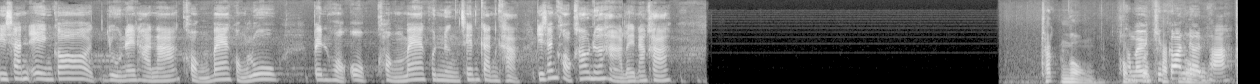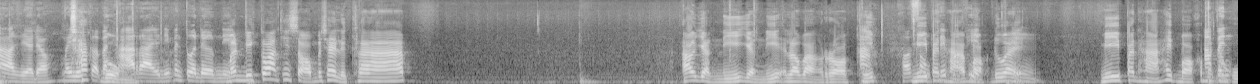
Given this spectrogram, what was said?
ดิฉันเองก็อยู่ในฐานะของแม่ของลูก เป็นหัวอกของแม่คนหนึ่งเช่นกันค่ะ ดิฉันขอเข้าเนื้อหาเลยนะคะ ชักงงผมทำไมก็เป็นชุดชักก้อนงเดิงนคะอ่าเดี๋ยวเดี๋ยวไม่รู้ชักเกิดปัญหางงอะไรอันนี้เป็นตัวเดิมนี่มันมีก้อนที่สองไม่ใช่หรือครับ เอาอย่างนี้อย่างนี้ระหว่างรอคลิป อะเขาส่งมีปัญหาคลิปมาผิดบอกด้วยอืมมีปัญหาให้บอกเข้าอะมาเป็ทานงหู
